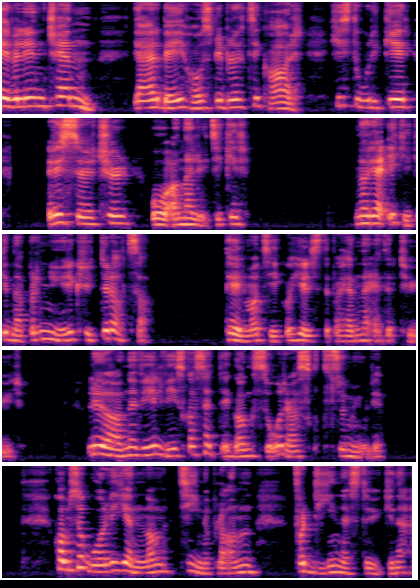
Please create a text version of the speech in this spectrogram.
Evelyn Chen, jeg er Bayhos bibliotekar, historiker, researcher og analytiker. Når jeg ikke kidnapper nye rekrutter, altså. Thelma og Tico hilste på henne etter tur. Luane vil vi skal sette i gang så raskt som mulig. Kom, så går vi gjennom timeplanen for de neste ukene.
